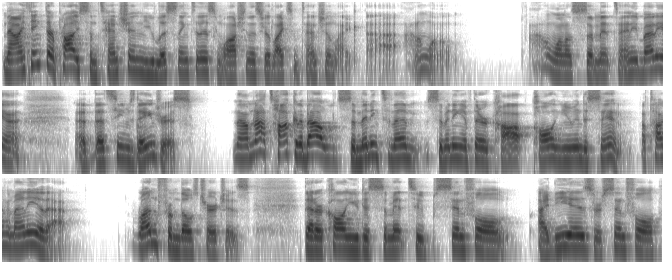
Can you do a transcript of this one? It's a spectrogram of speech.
Now, I think there probably some tension. You listening to this and watching this, you're like some tension. Like, uh, I don't want to, I don't want to submit to anybody. I, uh, that seems dangerous. Now, I'm not talking about submitting to them, submitting if they're call, calling you into sin. I'm not talking about any of that. Run from those churches that are calling you to submit to sinful ideas or sinful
